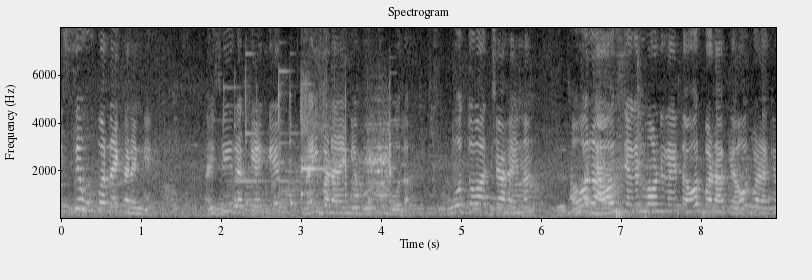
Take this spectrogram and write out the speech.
इससे ऊपर नहीं करेंगे। ऐसे ही रखेंगे, नहीं बढ़ाएँगे बोल के बोला। वो तो अच्छा है ना। और और जगनमोहन रहता और बढ़ा के, और बढ़ा के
